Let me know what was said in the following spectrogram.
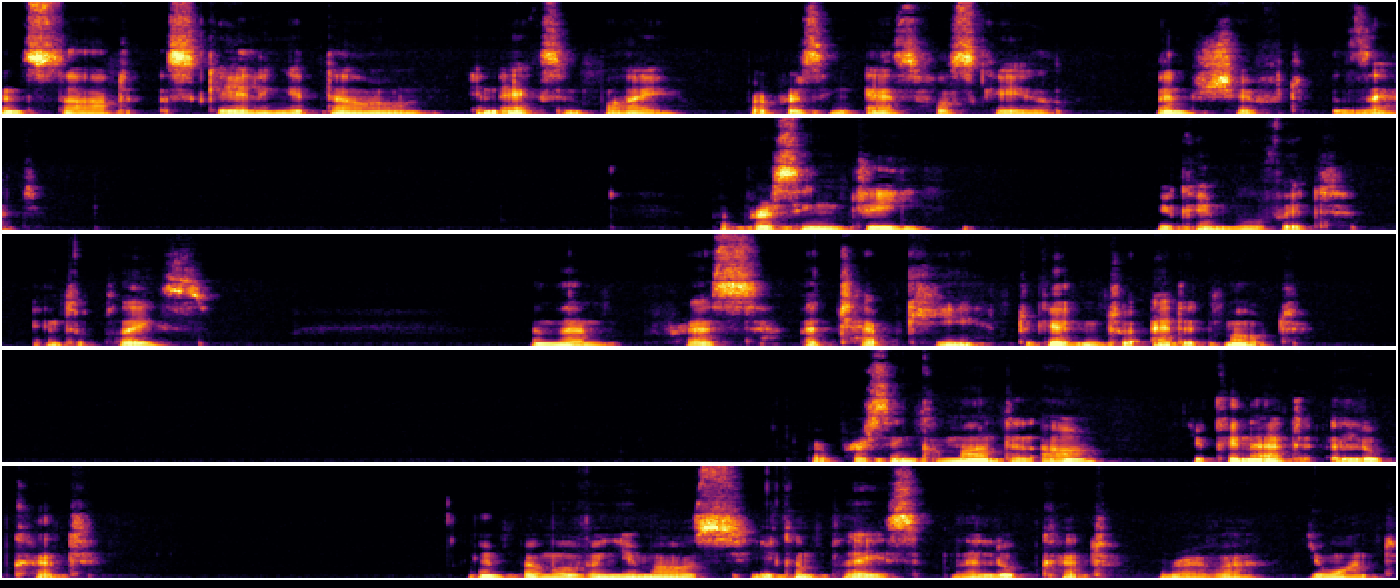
and start scaling it down in X and Y by pressing S for scale, then Shift Z. By pressing G, you can move it into place, and then press the Tab key to get into Edit mode. By pressing Command and R, you can add a loop cut. And by moving your mouse, you can place the loop cut wherever you want.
